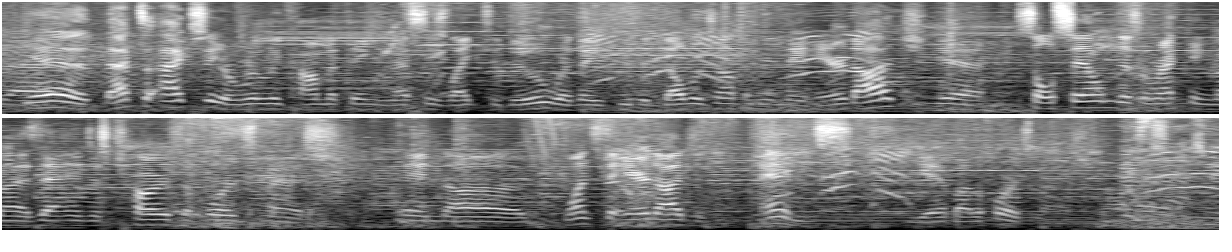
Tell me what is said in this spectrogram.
that. Yeah, that's actually a really common thing Nesses like to do, where they do the double jump and then they air dodge. Yeah. So Salem doesn't recognize that and just charge the forward smash. And uh, once the air dodge ends, yeah, by the forward smash.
